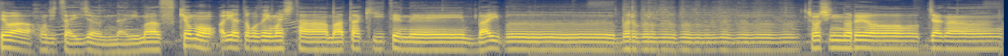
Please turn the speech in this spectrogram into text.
では本日は以上になります。今日もありがとうございました。また聞いてね。バイブー。ブルブルブルブルブルブル。調子に乗れよ。じゃあな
